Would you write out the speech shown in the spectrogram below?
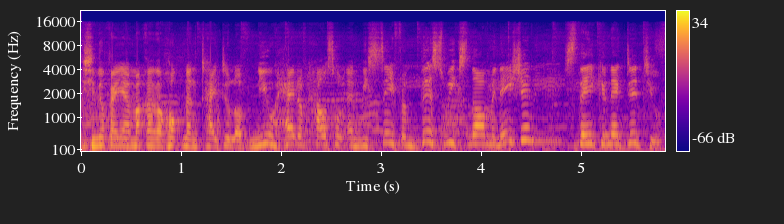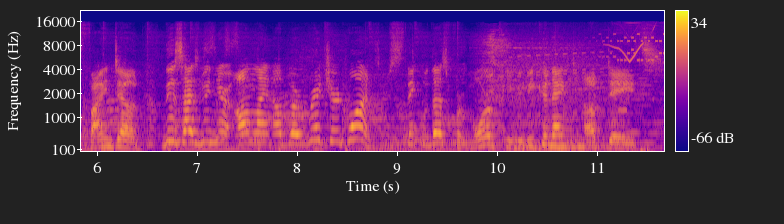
Sino kaya makakahook ng title of new head of household and be safe from this week's nomination? Stay connected to find out. This has been your online upper Richard Juan, so stick with us for more PBB Connect updates.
